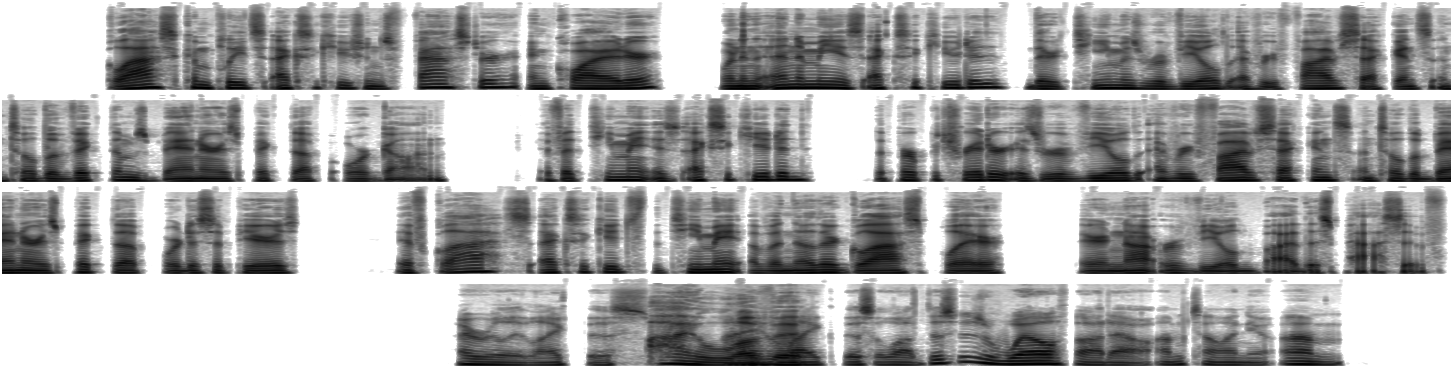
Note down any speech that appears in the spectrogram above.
Glass completes executions faster and quieter. When an enemy is executed, their team is revealed every five seconds until the victim's banner is picked up or gone. If a teammate is executed, the perpetrator is revealed every five seconds until the banner is picked up or disappears. If Glass executes the teammate of another Glass player, they are not revealed by this passive. I really like this. I love I it. I like this a lot. This is well thought out. I'm telling you. Um,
